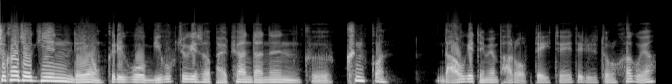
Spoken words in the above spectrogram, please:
추가적인 내용 그리고 미국 쪽에서 발표한다는 그 큰 건 나오게 되면 바로 업데이트 해드리도록 하고요.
